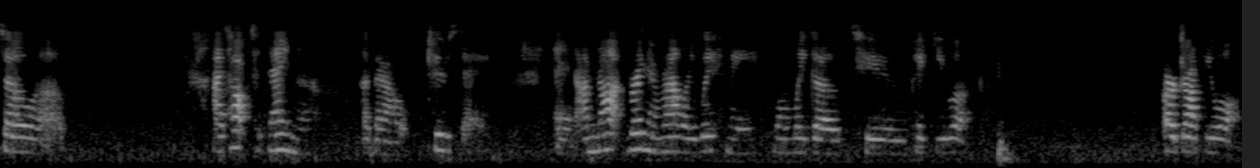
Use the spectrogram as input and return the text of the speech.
So, uh, I talked to Dana about Tuesday, and I'm not bringing Riley with me when we go to pick you up or drop you off.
